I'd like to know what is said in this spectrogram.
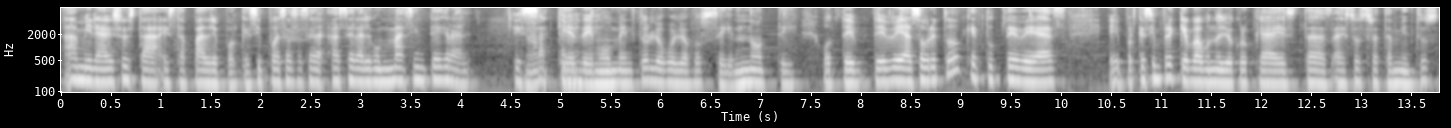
Ah, mira, eso está, está padre porque si puedes hacer, hacer algo más integral. Exactamente. Que de momento luego, luego se note o te, te sobre todo que tú te veas, eh, porque siempre que va uno, yo creo que a, estas, a estos tratamientos,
